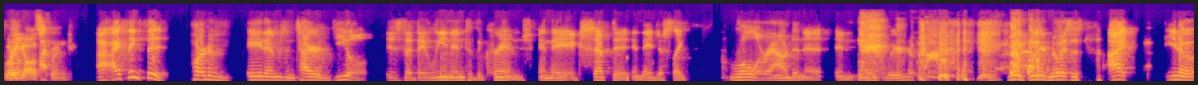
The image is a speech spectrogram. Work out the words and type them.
what well, are y'all's cringe? I, I think that part of A&M's entire deal is that they lean into the cringe and they accept it and they just like roll around in it and make weird make weird noises. I you know,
